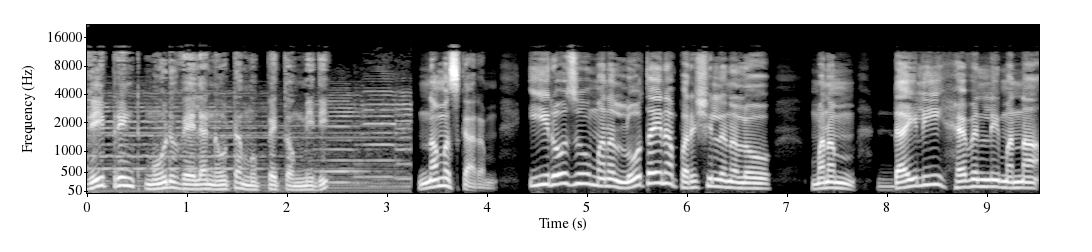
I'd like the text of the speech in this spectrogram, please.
రీప్రింట్ మూడు వేల నూట ముప్పై తొమ్మిది. నమస్కారం. ఈరోజు మన లోతైన పరిశీలనలో మనం డైలీ హెవెన్లీ మన్నా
